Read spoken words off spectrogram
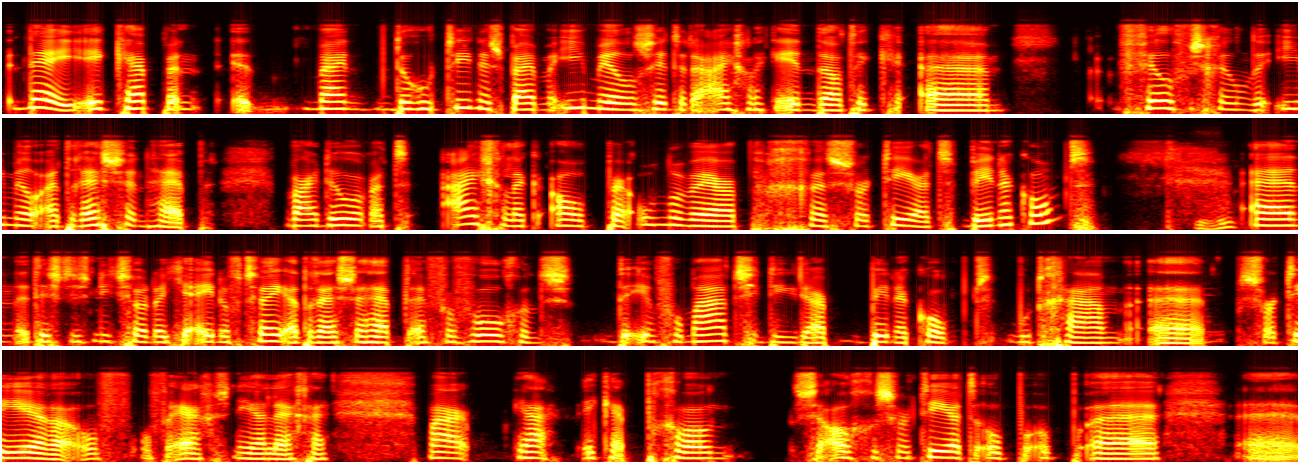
nee, ik heb een, eh, mijn, de routines bij mijn e-mail zitten er eigenlijk in dat ik uh, veel verschillende e-mailadressen heb, waardoor het eigenlijk al per onderwerp gesorteerd binnenkomt. Mhm. En het is dus niet zo dat je één of twee adressen hebt en vervolgens de informatie die daar binnenkomt moet gaan uh, sorteren of, of ergens neerleggen. Maar ja, ik heb gewoon ze al gesorteerd op, op uh, uh,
